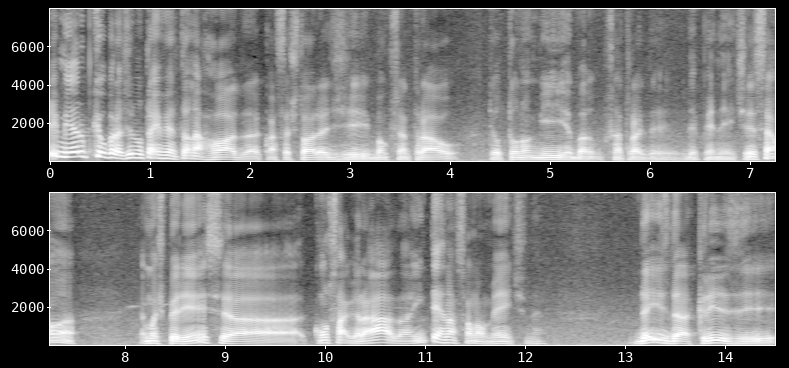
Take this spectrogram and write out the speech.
Primeiro, porque o Brasil não está inventando a roda com essa história de Banco Central ter autonomia, Banco Central independente. Essa é uma, é uma experiência consagrada internacionalmente. Né? Desde a crise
